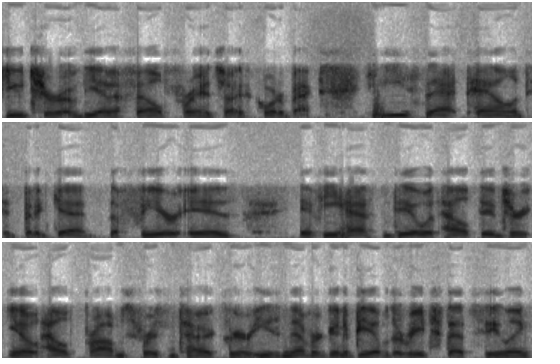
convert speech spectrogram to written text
future of the NFL franchise quarterback. He's that talented. But again, the fear is if he has to deal with health injury, you know, health problems for his entire career, he's never going to be able to reach that ceiling.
